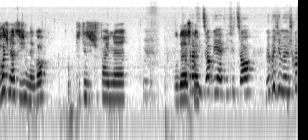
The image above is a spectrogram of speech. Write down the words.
chodźmy na coś innego. To jest jeszcze fajne? Dobra widzowie, wiecie co? My będziemy już koń...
